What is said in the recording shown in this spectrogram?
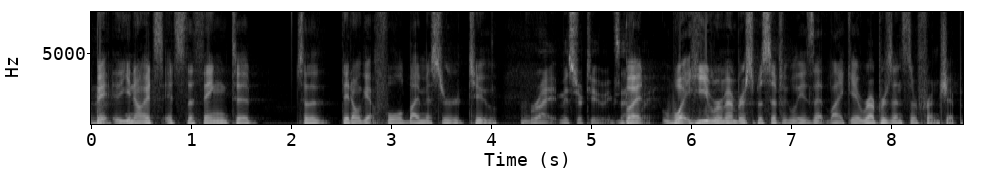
Mm-hmm. ba- you know, it's it's the thing to so that they don't get fooled by Mr. 2. Right, Mr. Two, exactly. But what he remembers specifically is that like it represents their friendship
